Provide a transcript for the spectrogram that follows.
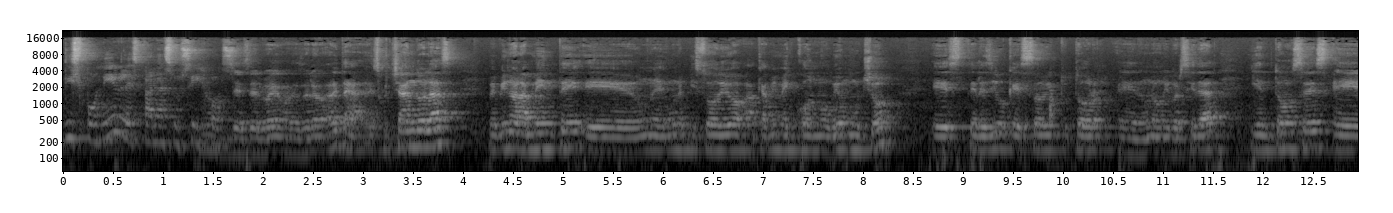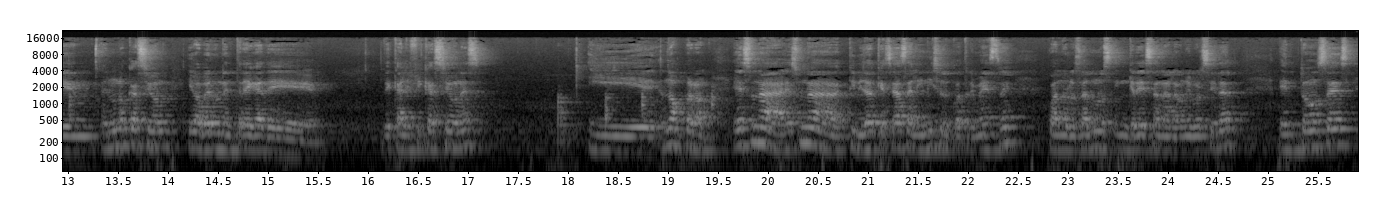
disponibles para sus hijos. desde luego, desde luego. Ahorita, escuchándolas, me vino a la mente eh, un, un, episodio que a mí me conmovió mucho. Este, les digo que soy tutor en una universidad y entonces em, en una ocasión iba a haber una entrega de, de calificaciones y no, perdón, es una, es una actividad que se hace al inicio del cuatrimestre cuando los alumnos ingresan a la universidad. Entonces, eh,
